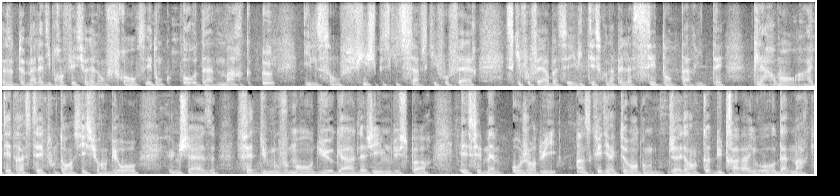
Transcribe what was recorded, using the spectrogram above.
de maladies professionnelles en France. Et donc au Danemark, eux, ils s'en fichent puisqu'ils savent ce qu'il faut faire. Ce qu'il faut faire, bah, c'est éviter ce qu'on appelle la sédentarité. Clairement, arrêtez de rester tout le temps assis sur un bureau, une chaise. Faites du mouvement, du yoga, de la gym, du sport. Et c'est même aujourd'hui inscrit directement dans, j'allais dire, dans le code du travail au Danemark.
